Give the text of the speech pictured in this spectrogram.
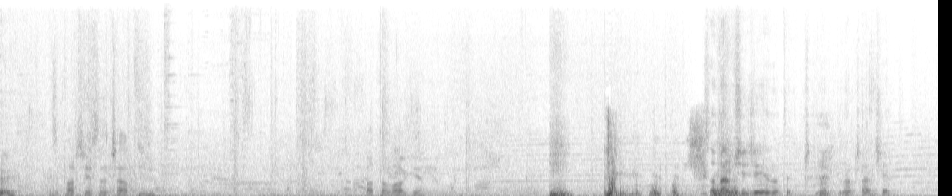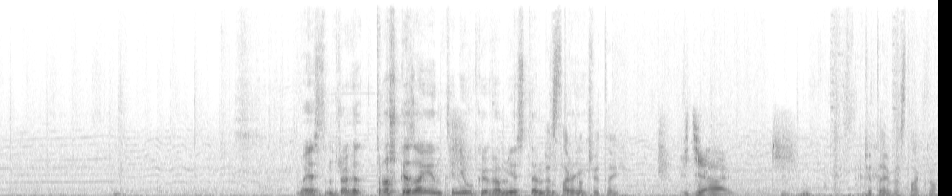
Zobaczcie ten czat. Patologia. Co tam się dzieje na, te, na, na czacie? Bo jestem trochę, troszkę zajęty, nie ukrywam, jestem Bez tutaj. czytaj. Widziałem. Czytaj bez tako.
